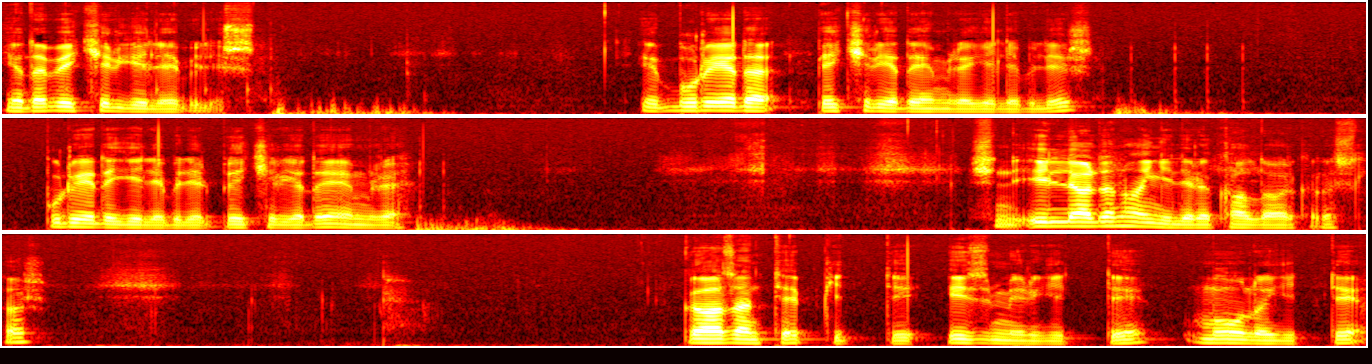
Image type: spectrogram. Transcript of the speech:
Ya da Bekir gelebilir. E buraya da Bekir ya da Emre gelebilir. Buraya da gelebilir Bekir ya da Emre. Şimdi illerden hangileri kaldı arkadaşlar? Gaziantep gitti, İzmir gitti, Muğla gitti,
